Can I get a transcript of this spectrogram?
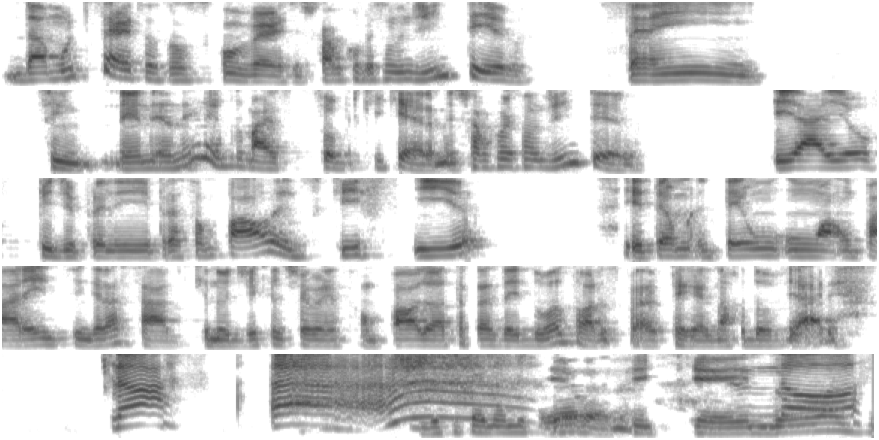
dar muito certo as nossas conversas. A gente ficava conversando o dia inteiro. Sem. Sim, eu nem lembro mais sobre o que, que era, mas a gente ficava conversando o dia inteiro. E aí eu pedi para ele ir para São Paulo, ele disse que ia. E tem, um- tem um, um, um parênteses engraçado, que no dia que ele chegou em São Paulo, eu atrasei duas horas para pegar ele na rodoviária. Ah! Ah! Ele ficou Eu fiquei Nossa. duas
